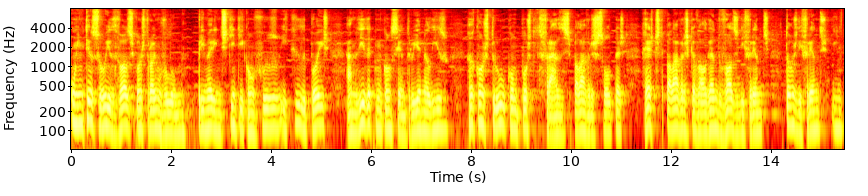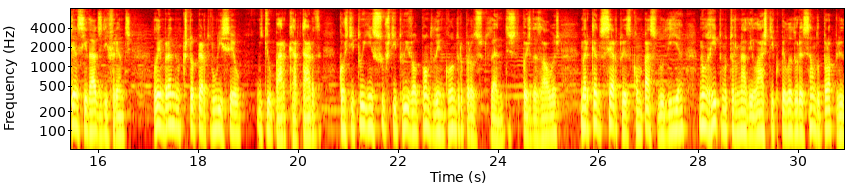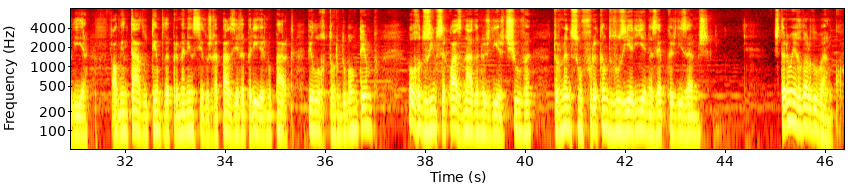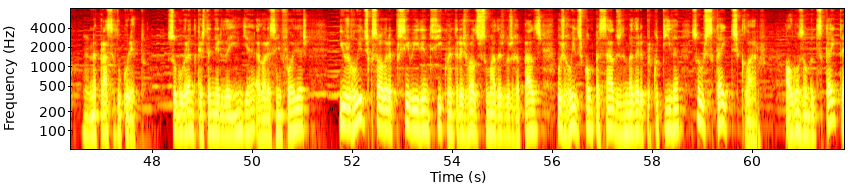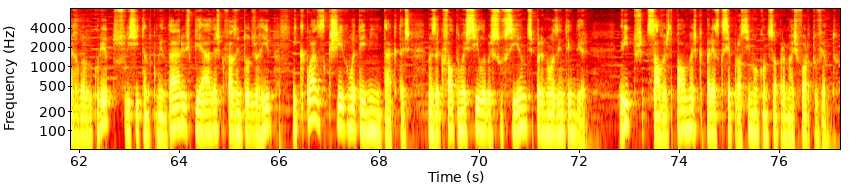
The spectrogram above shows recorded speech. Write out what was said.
Um intenso ruído de vozes constrói um volume, primeiro indistinto e confuso, e que depois, à medida que me concentro e analiso, reconstruo o composto de frases, palavras soltas, restos de palavras cavalgando, vozes diferentes, tons diferentes, intensidades diferentes, lembrando-me que estou perto do liceu e que o parque, tarde, constitui insubstituível ponto de encontro para os estudantes, depois das aulas, marcando certo esse compasso do dia num ritmo tornado elástico pela duração do próprio dia, aumentado o tempo da permanência dos rapazes e raparigas no parque pelo retorno do bom tempo, ou reduzindo-se a quase nada nos dias de chuva, tornando-se um furacão de vozearia nas épocas de exames. Estarão em redor do banco, na Praça do Coreto, sob o grande castanheiro da Índia, agora sem folhas, e os ruídos que só agora percebo e identifico entre as vozes somadas dos rapazes, os ruídos compassados de madeira percutida, são os skates, claro Alguns andam de skate em redor do coreto, solicitando comentários, piadas que fazem todos rir e que quase que chegam até mim intactas, mas a que faltam as sílabas suficientes para não as entender. Gritos, salvas de palmas que parece que se aproximam quando sopra mais forte o vento.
